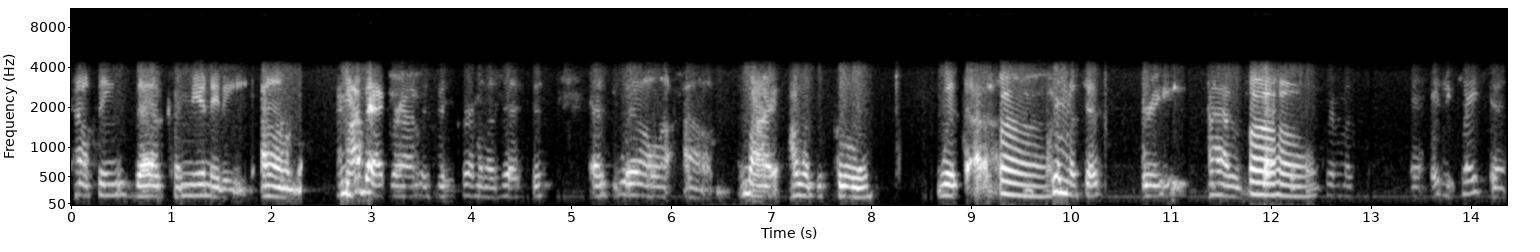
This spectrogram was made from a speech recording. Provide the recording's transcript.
helping the community. Um, my background is in criminal justice as well. Um, my I went to school with uh, Mm. criminal justice. I have a bachelor's in criminal education,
